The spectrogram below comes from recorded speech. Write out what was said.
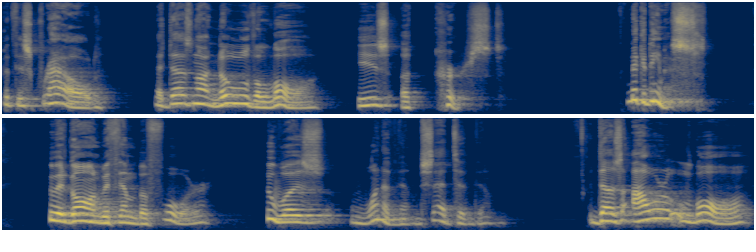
But this crowd that does not know the law is accursed. Nicodemus, who had gone with them before, who was one of them, said to them, Does our law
